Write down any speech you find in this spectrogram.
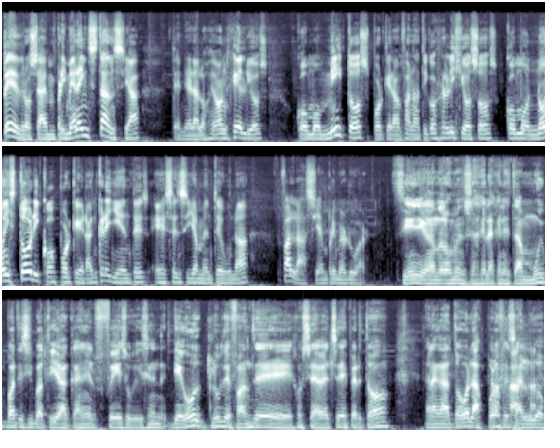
Pedro. O sea, en primera instancia, tener a los evangelios como mitos porque eran fanáticos religiosos, como no históricos porque eran creyentes, es sencillamente una falacia en primer lugar. Siguen llegando los mensajes, la gente está muy participativa acá en el Facebook. Dicen, llegó el club de fans de José Abel, se despertó. Están acá todas las profes, saludos,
